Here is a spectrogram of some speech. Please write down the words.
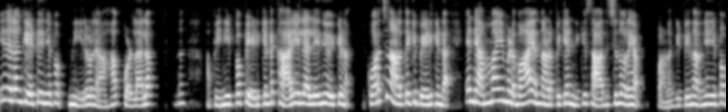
ഇതെല്ലാം കേട്ട് കഴിഞ്ഞപ്പോൾ മീര പറഞ്ഞു ആഹാ കൊള്ളാലോ. അപ്പൊ ഇനിയിപ്പൊ പേടിക്കേണ്ട കാര്യമില്ല അല്ലേന്ന് ചോദിക്കണം. കുറച്ച് നാളത്തേക്ക് പേടിക്കണ്ട. എന്റെ അമ്മായിമ്മയുടെ വായ എന്ന് അടപ്പിക്കാൻ എനിക്ക് സാധിച്ചെന്ന് പറയാം. പണം കിട്ടിയെന്ന് അറിഞ്ഞു കഴിഞ്ഞപ്പം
